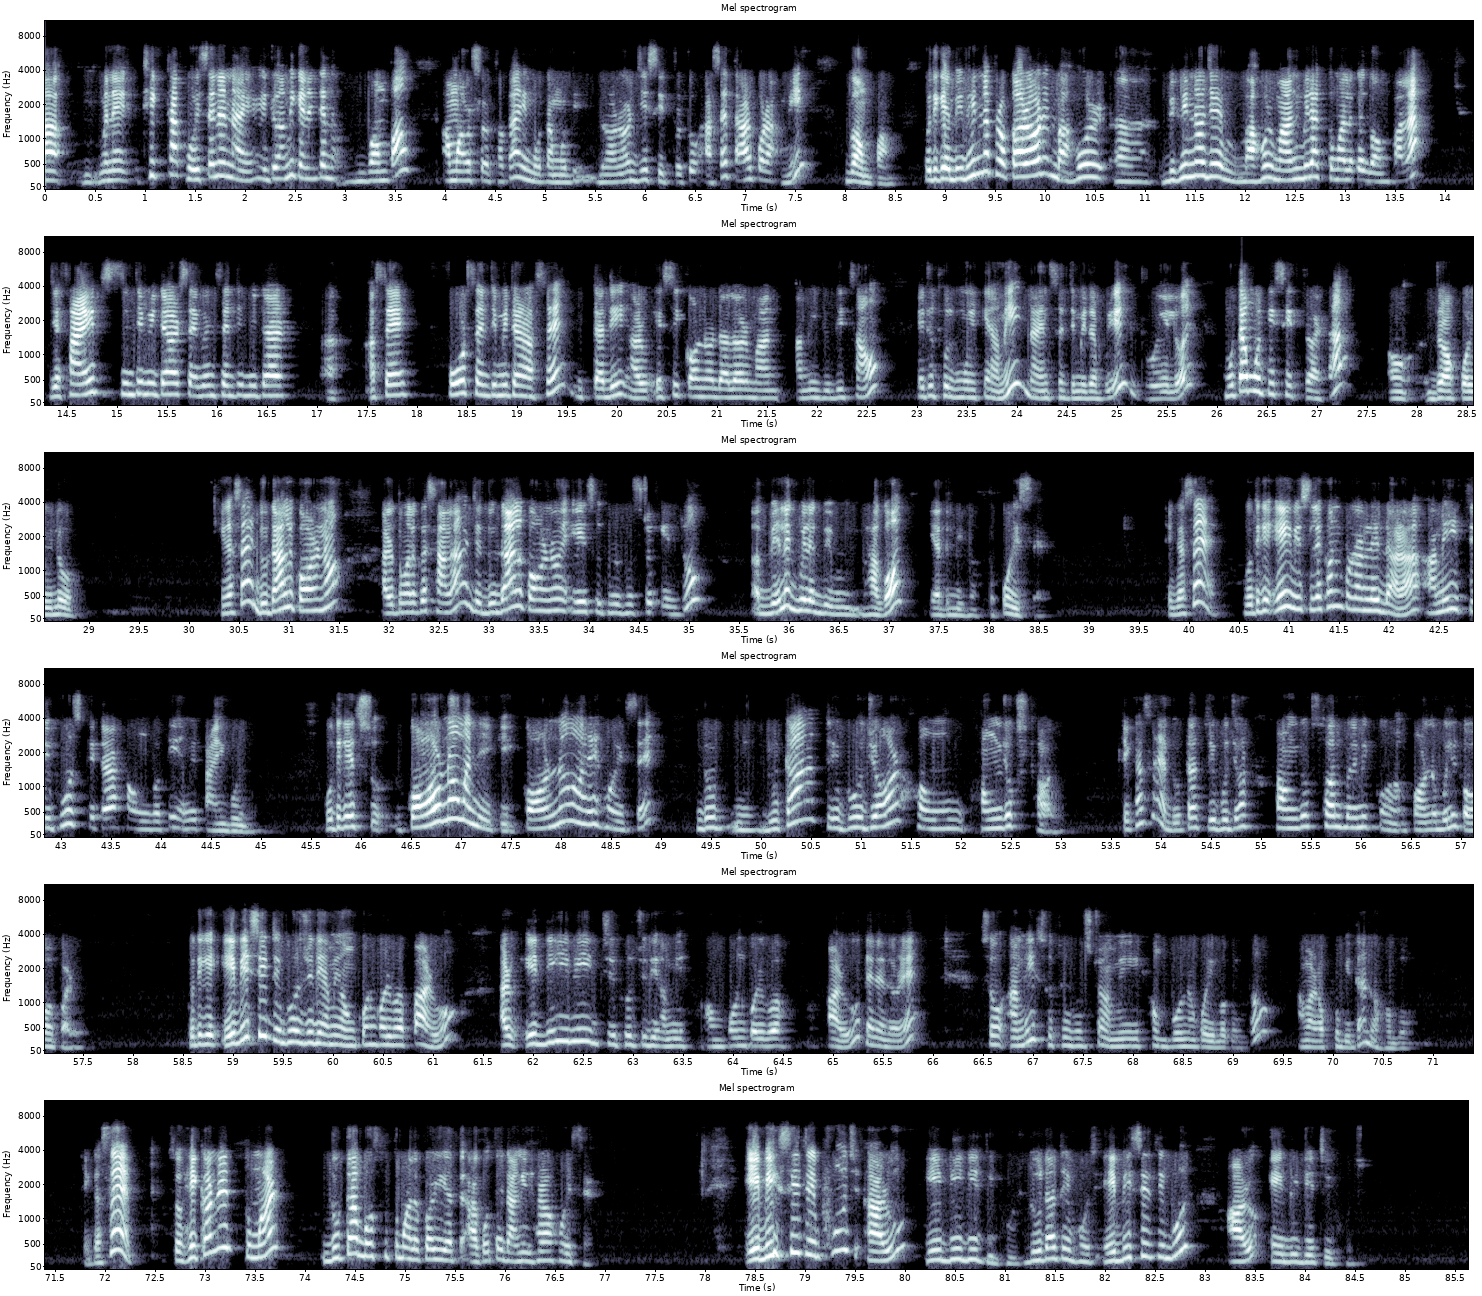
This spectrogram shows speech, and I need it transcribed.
মানে ঠিক ঠাক হৈছে নে নাই এইটো আমি কেনেকে গম পাওঁ? আমাৰ ওচৰত থকা এই মোটামুটি ধৰণৰ যি চিত্ৰটো আছে তাৰ পৰা আমি গম পাওঁ গতিকে বিভিন্ন প্ৰকাৰৰ বাহুৰ বিভিন্ন যে বাহুৰ মানবিলাক তোমালোকে গম পালা যে ফাইভ চেণ্টিমিটাৰ ছেভেন চেণ্টিমিটাৰ আছে ফ'ৰ চেণ্টিমিটাৰ আছে ইত্যাদি আৰু এচি কৰ্ণডালৰ মান আমি যদি চাওঁ এইটো থুলমূলকে আমি নাইন চেণ্টিমিটাৰ বুলি ধৰি লৈ মোটামুটি চিত্ৰ এটা ড্ৰ কৰিলো। ঠিক আছে? দুডাল কৰ্ণ আৰু তোমালোকে চালা যে দুডাল কৰ্ণ এই চতুৰ্ভুজটো কিন্তু বেলেগ বেলেগ ভাগত ইয়াতে বিভক্ত কৰিছে। ঠিক আছে? গতিকে এই বিশ্লেষণ প্ৰণালীৰ দ্বাৰা আমি ত্ৰিভুজ কেইটাৰ সংগতি আমি পাই গলো। গতিকে কৰ্ণ মানে কি? কৰ্ণ মানে হৈছে দুটা ত্ৰিভুজৰ সংযোগস্থল। ঠিক আছে? দুটা ত্ৰিভুজৰ সংযোগস্থল বুলি আমি কৰ্ণ বুলি ক'ব পাৰো। গতিকে এ বি চি ত্ৰিভুজ যদি আমি অংকন কৰিব পাৰো আৰু এ ডি বি ত্ৰিভুজ যদি আমি অংকন কৰিব পাৰো তেনেদৰে চ' আমি চতুৰ্ভুজটো আমি সম্পূৰ্ণ কৰিব কিন্তু আমাৰ অসুবিধা নহ'ব। ঠিক আছে? চ' সেইকাৰণে তোমাৰ দুটা বস্তু তোমালোকৰ ইয়াতে আগতে দাঙি ধৰা হৈছে। এ বি চি ত্ৰিভুজ আৰু এ বি ডি ত্ৰিভুজ। দুটা ত্ৰিভুজ এ বি চি ত্ৰিভুজ আৰু এ বি ডি ত্ৰিভুজ।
